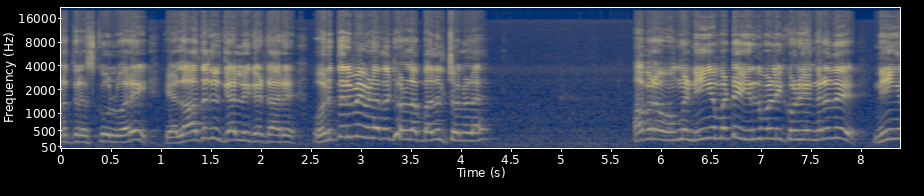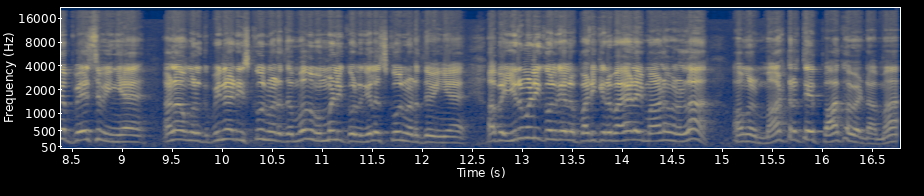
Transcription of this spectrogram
நடத்துகிற ஸ்கூல் வரை எல்லாத்துக்கும் கேள்வி கேட்டார். ஒருத்தருமே விளக்கம் சொல்ல பதில் சொல்லலை. அப்புறம் உங்கள் நீங்கள் மட்டும் இருமொழி கொள்கைங்கிறது நீங்கள் பேசுவீங்க. ஆனால் உங்களுக்கு பின்னாடி ஸ்கூல் நடத்தும் போது மும்மொழி கொள்கையில் ஸ்கூல் நடத்துவீங்க. அப்போ இருமொழி கொள்கையில் படிக்கிற வயலை மாணவர்கள்லாம் அவங்க மாற்றத்தை பார்க்க வேண்டாமா?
